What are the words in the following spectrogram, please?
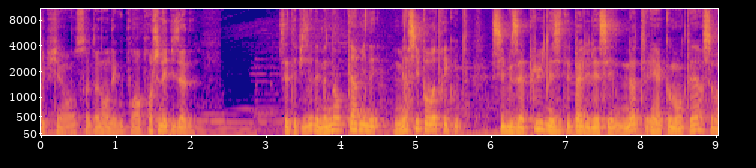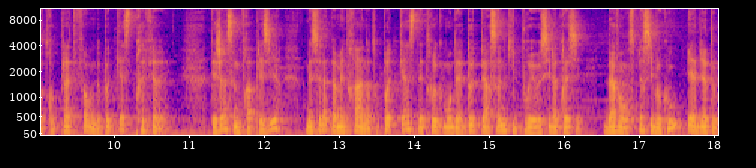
Et puis, on se donne rendez-vous pour un prochain épisode. Cet épisode est maintenant terminé. Merci pour votre écoute. S'il vous a plu, n'hésitez pas à lui laisser une note et un commentaire sur votre plateforme de podcast préférée. Déjà, ça nous fera plaisir, mais cela permettra à notre podcast d'être recommandé à d'autres personnes qui pourraient aussi l'apprécier. D'avance, merci beaucoup et à bientôt.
